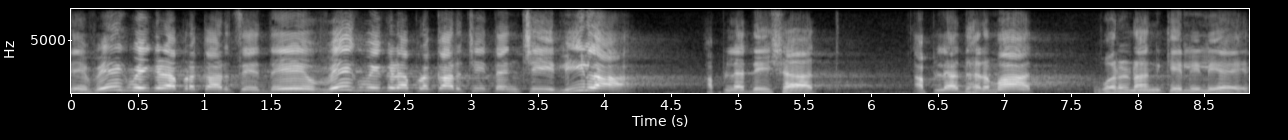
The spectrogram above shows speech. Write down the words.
ते वेगवेगळ्या प्रकारचे देव वेगवेगळ्या प्रकारची त्यांची लीला आपल्या देशात आपल्या धर्मात वर्णन केलेली आहेत.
